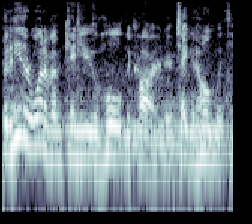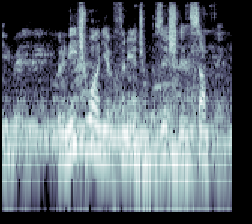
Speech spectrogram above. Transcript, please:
But in either one of them can you hold the card or take it home with you. But in each one, you have a financial position in something.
